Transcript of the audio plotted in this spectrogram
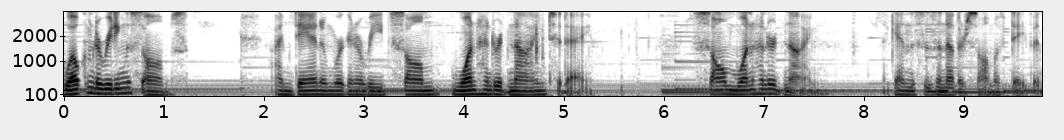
Welcome to Reading the Psalms. I'm Dan, and we're going to read Psalm 109 today. Psalm 109. Again, this is another Psalm of David.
